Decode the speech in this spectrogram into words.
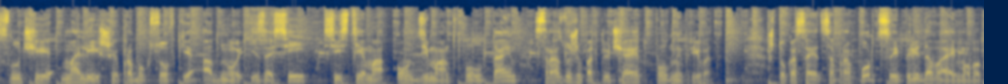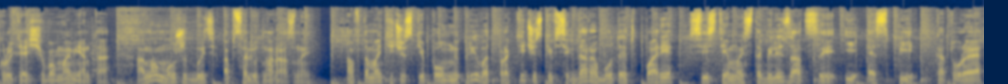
В случае малейшей пробуксовки одной из осей система On Demand Full Time сразу же подключает полный привод. Что касается пропорции передаваемого крутящего момента, она может быть абсолютно разной. Автоматический полный привод практически всегда работает в паре с системой стабилизации ESP, которая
